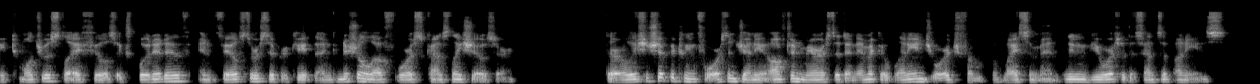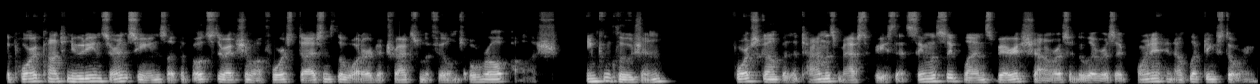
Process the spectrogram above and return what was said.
a tumultuous life feels exploitative and fails to reciprocate the unconditional love Forrest constantly shows her. The relationship between Forrest and Jenny often mirrors the dynamic of Lenny and George from Of Mice and Men, leaving viewers with a sense of unease. The poor continuity in certain scenes, like the boat's direction while Forrest dives into the water, detracts from the film's overall polish. In conclusion, Forrest Gump is a timeless masterpiece that seamlessly blends various genres and delivers a poignant and uplifting story.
